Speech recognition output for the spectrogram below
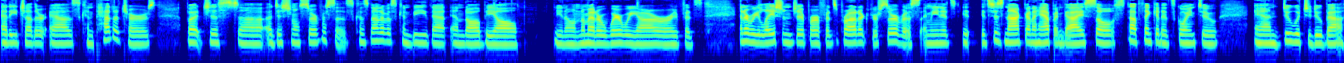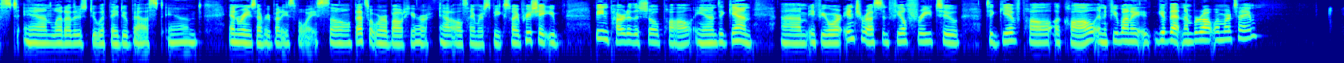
at each other as competitors, but just uh, additional services. Because none of us can be that end all be all you know no matter where we are or if it's in a relationship or if it's product or service. I mean it's it, it's just not going to happen guys. So stop thinking it's going to and do what you do best and let others do what they do best and and raise everybody's voice. So that's what we're about here at alzheimer's speak. So i appreciate you being part of the show paul. And again um, if you're interested feel free to to give paul a call. And if you want to give that number out one more time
